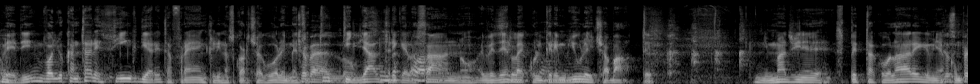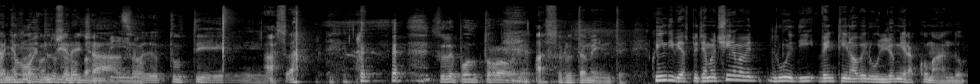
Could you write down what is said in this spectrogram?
Vedi? Voglio cantare Think di Aretha Franklin a squarciagola in mezzo a tutti gli altri Sono che la sanno e vederla Sono col grembiule e ciabatte. Un'immagine spettacolare che mi ha il accompagnato da quando sono Rechards, bambino. voglio tutti Ass- sulle poltrone. assolutamente. Quindi vi aspettiamo al cinema lunedì 29 luglio, mi raccomando.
